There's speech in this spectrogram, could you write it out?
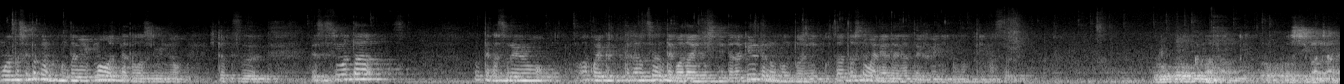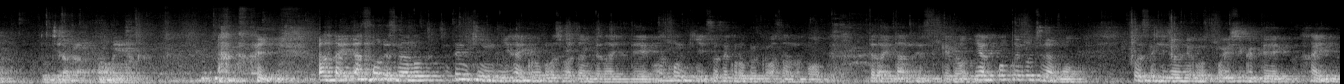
私とかも本当に、まあ、大きな楽しみの一つですし、また、なんていうか、それを、まあ、こういう形なんて話題にしていただけるというのは、本当に、こちらとしてもありがたいなというふうに思っています。コロコロクマさんとコロコロシバちゃん、どちらが好みですか。はい、あ、はい、あ、そうですね、あの、前期に、はい、コロコロしばちゃんいただいて、まあ、今期、そうですね、コロコロくまさんの方、いただいたんですけど、いや、本当にどちらも、そうですね、非常にお美味しくて、はい、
